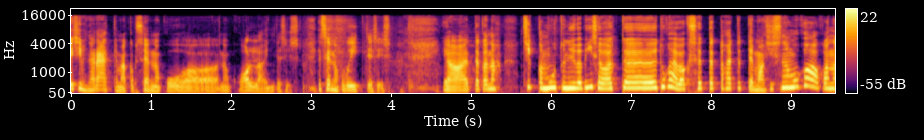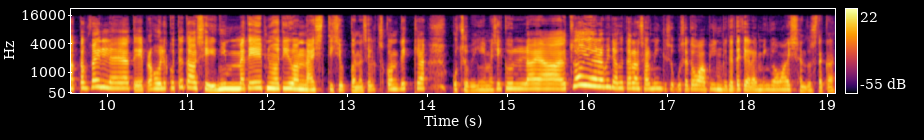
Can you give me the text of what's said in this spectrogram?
esimene rääkima hakkab, see on nagu, nagu allaandja siis, et see on nagu võitja siis. ja et aga noh, tšikk on muutunud juba piisavalt äh, tugevaks, et, et noh, et, et tema siis nagu ka kannatab välja ja teeb rahulikult edasi, nimme teeb niimoodi, on hästi niisugune seltskondlik ja kutsub inimesi külla ja ütleb, ei ole midagi, tal on seal mingisugused omapinged ja tegeleb mingi oma asjandustega.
